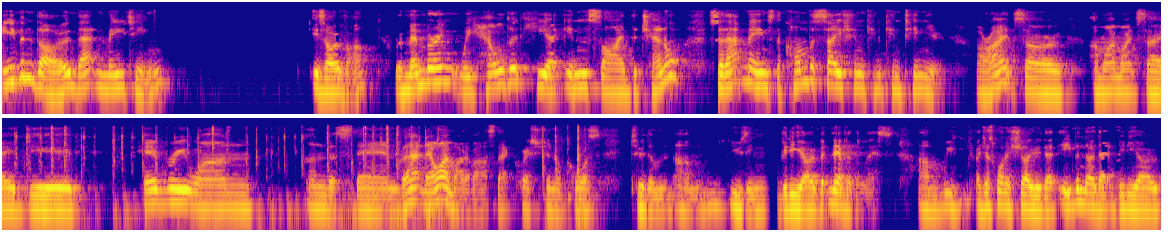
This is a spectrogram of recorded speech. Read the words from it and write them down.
even though that meeting is over, remembering we held it here inside the channel, so that means the conversation can continue. All right, so um, I might say, did everyone understand that. Now, I might have asked that question, of course, to them um, using video, but nevertheless, um, we, I just want to show you that even though that video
